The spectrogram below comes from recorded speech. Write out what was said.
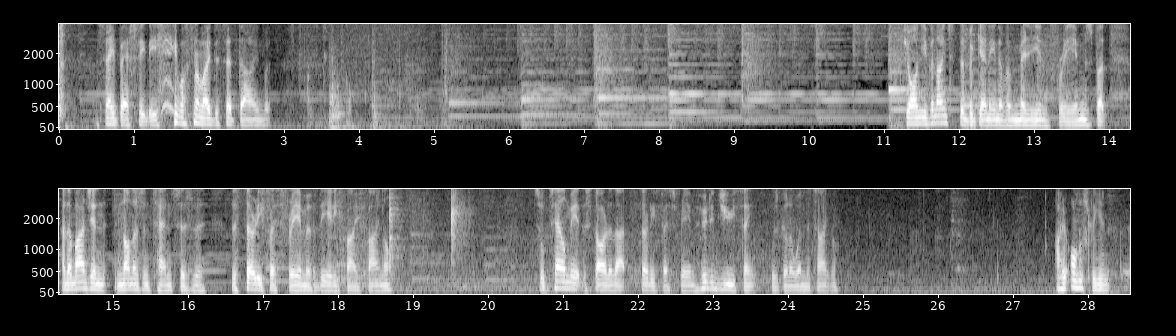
I say best seat, he wasn't allowed to sit down, but. John, you've announced the beginning of a million frames, but I'd imagine none as intense as the, the 35th frame of the 85 final. So tell me at the start of that 35th frame, who did you think was going to win the title? I honestly and uh,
